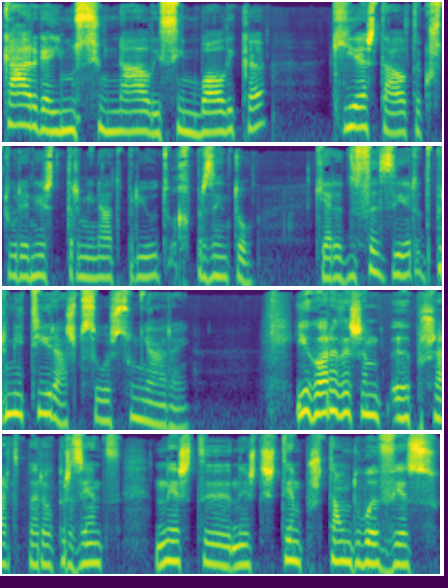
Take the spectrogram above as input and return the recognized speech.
carga emocional e simbólica que esta alta costura neste determinado período representou, que era de fazer, de permitir às pessoas sonharem. E agora deixa-me uh, puxar-te para o presente, neste, nestes tempos tão do avesso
